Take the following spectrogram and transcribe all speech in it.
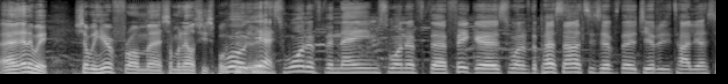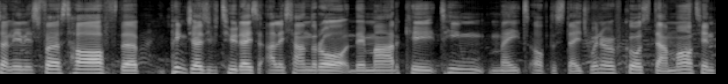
Uh, anyway, shall we hear from uh, someone else you spoke Well, to today? yes, one of the names, one of the figures, one of the personalities of the Giro d'Italia, certainly in its first half, the pink jersey for two days, Alessandro De Marchi, teammate of the stage winner, of course, Dan Martin.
